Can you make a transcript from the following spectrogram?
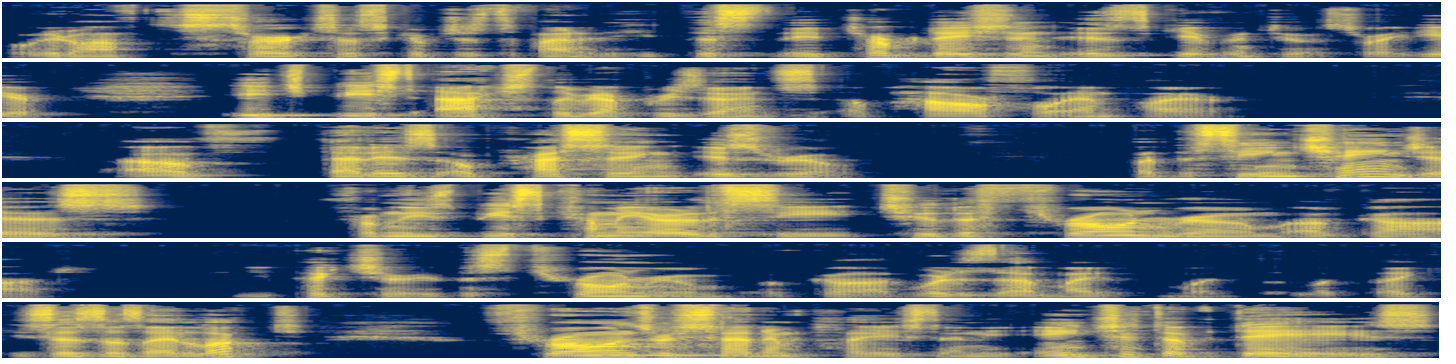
Or we don't have to search the scriptures to find it. This, the interpretation is given to us right here. Each beast actually represents a powerful empire of, that is oppressing Israel. But the scene changes from these beasts coming out of the sea to the throne room of God. You picture this throne room of God. What does that might look like? He says, As I looked, thrones were set in place, and the Ancient of Days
